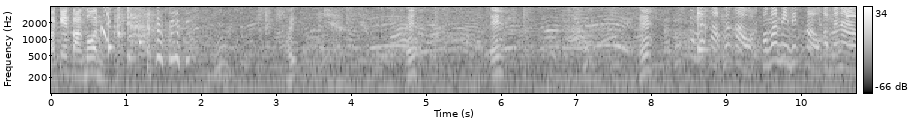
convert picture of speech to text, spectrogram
สังเกตปากบน เฮ้ย เอ๊ะ เอ๊ะ เอ๊ะ ก็ไม่ขาวไม่ขาวอะเพราะมันมีพริกเผากับมะนาว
